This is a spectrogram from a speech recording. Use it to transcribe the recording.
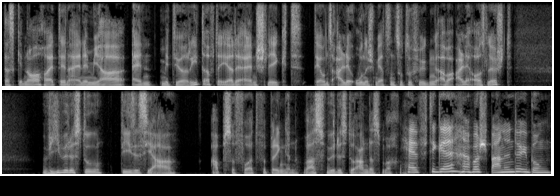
dass genau heute in einem Jahr ein Meteorit auf der Erde einschlägt, der uns alle ohne Schmerzen zuzufügen, aber alle auslöscht. Wie würdest du dieses Jahr ab sofort verbringen? Was würdest du anders machen? Heftige, aber spannende Übung.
